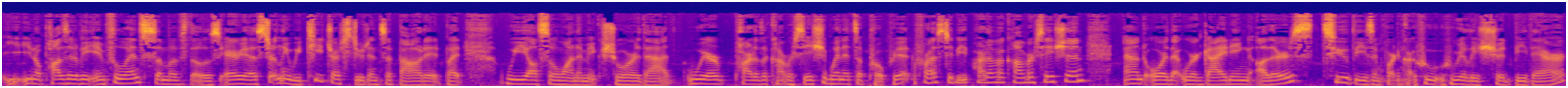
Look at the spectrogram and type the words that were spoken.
you know positively influence some of those areas. Certainly we teach our students about it, but we also want to make sure that we're part of the conversation when it's appropriate for us to be part of a conversation and or that we're guiding others to these important who, who really should be there.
